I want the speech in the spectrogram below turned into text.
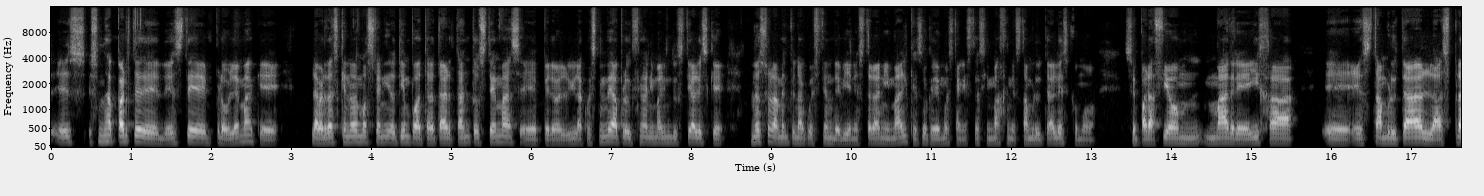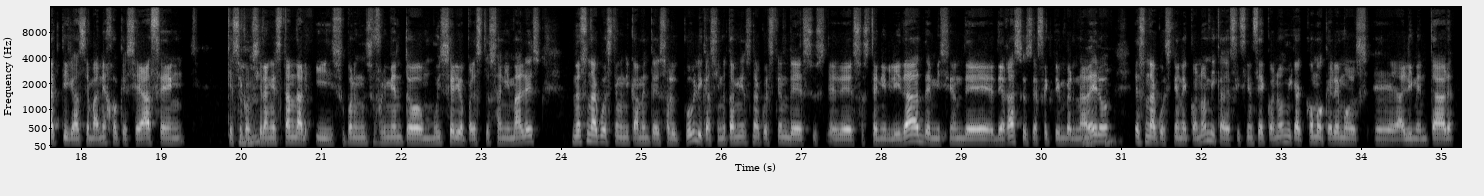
es, es, una parte de, de, este problema que la verdad es que no hemos tenido tiempo a tratar tantos temas, eh, pero la cuestión de la producción animal industrial es que no es solamente una cuestión de bienestar animal, que es lo que demuestran estas imágenes tan brutales como separación madre-hija, es tan brutal, las prácticas de manejo que se hacen, que se uh -huh. consideran estándar y suponen un sufrimiento muy serio para estos animales, no es una cuestión únicamente de salud pública, sino también es una cuestión de, de sostenibilidad, de emisión de, de, gases de efecto invernadero, uh -huh. es una cuestión económica, de eficiencia económica, cómo queremos eh, alimentar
